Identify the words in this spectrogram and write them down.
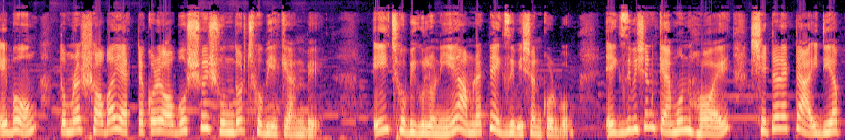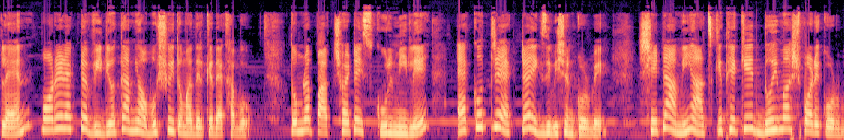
এবং তোমরা সবাই একটা করে অবশ্যই সুন্দর ছবি এঁকে আনবে এই ছবিগুলো নিয়ে আমরা একটা এক্সিবিশন করব। এক্সিবিশন কেমন হয় সেটার একটা আইডিয়া প্ল্যান পরের একটা ভিডিওতে আমি অবশ্যই তোমাদেরকে দেখাবো তোমরা পাঁচ ছয়টা স্কুল মিলে একত্রে একটা এক্সিবিশন করবে সেটা আমি আজকে থেকে দুই মাস পরে করব।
